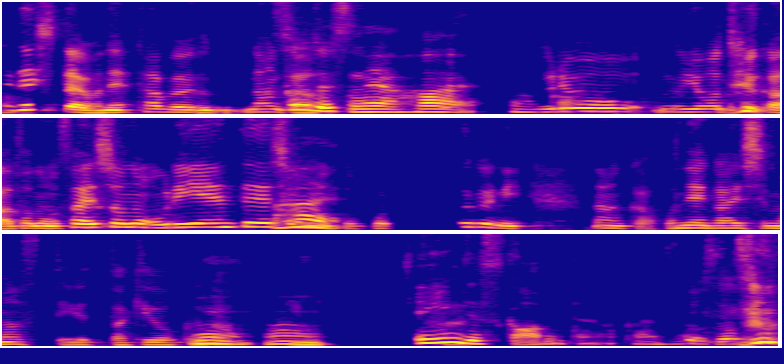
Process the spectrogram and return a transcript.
ちでしたよね。多分なんかそうですね。はい。無料無料というかその最初のオリエンテーションのところ、すぐになんかお願いしますって言った記憶が。うんうん。え、いいんですか？みたいな感じ。そうそうそう。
